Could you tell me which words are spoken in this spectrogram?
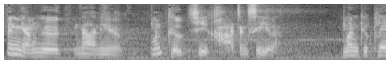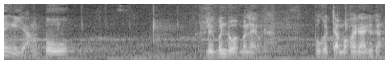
เป็นอย่างคือหนานี่มันถึกฉีกขาดจังสี่ล่ะ มันคือเพลงอีหยังปู หรือมันโดนมาแล้วนะ ปูก็จำบ่ค่อยได้คือกัน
